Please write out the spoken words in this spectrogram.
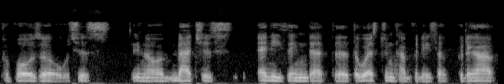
proposal, which is you know matches anything that the, the Western companies are putting out.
